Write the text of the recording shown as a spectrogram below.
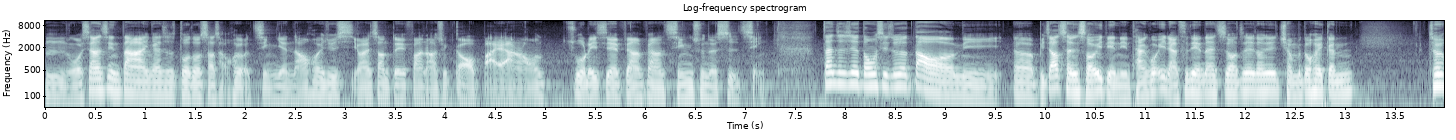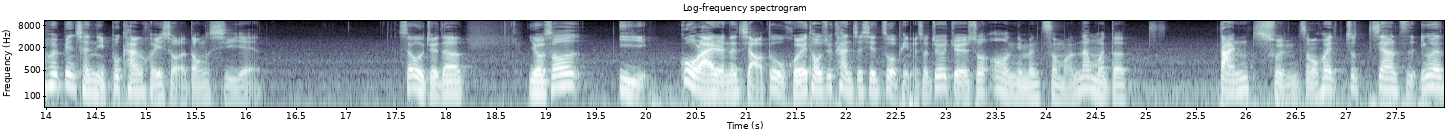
嗯，我相信大家应该是多多少少会有经验，然后会去喜欢上对方，然后去告白啊，然后做了一些非常非常青春的事情。但这些东西就是到你呃比较成熟一点，你谈过一两次恋爱之后，这些东西全部都会跟。就会变成你不堪回首的东西耶，所以我觉得有时候以过来人的角度回头去看这些作品的时候，就会觉得说：哦，你们怎么那么的单纯？怎么会就这样子？因为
